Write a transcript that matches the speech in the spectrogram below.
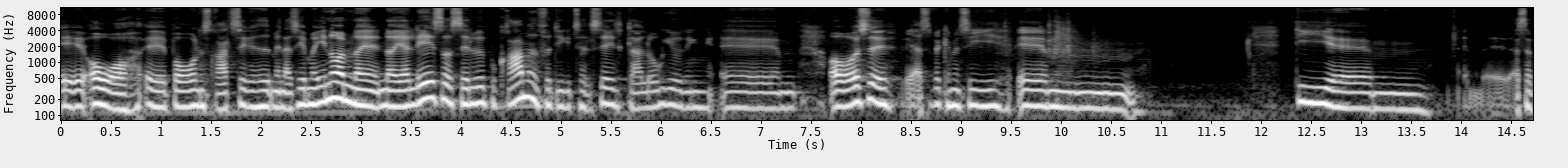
øh, over øh, borgernes retssikkerhed. Men altså, jeg må indrømme, når jeg, når jeg læser selve programmet for digitaliseringsklar lovgivning, øh, og også, altså, hvad kan man sige, øh, de... Øh, øh, altså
